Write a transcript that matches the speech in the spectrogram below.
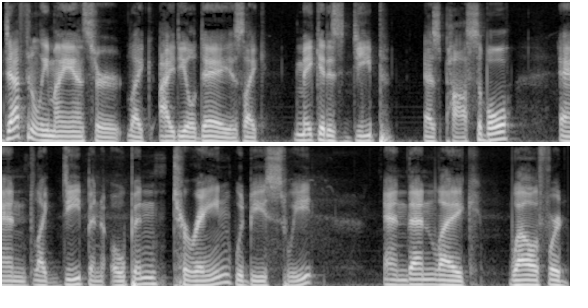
definitely my answer, like ideal day, is like make it as deep as possible. And like deep and open terrain would be sweet. And then, like, well, if we're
